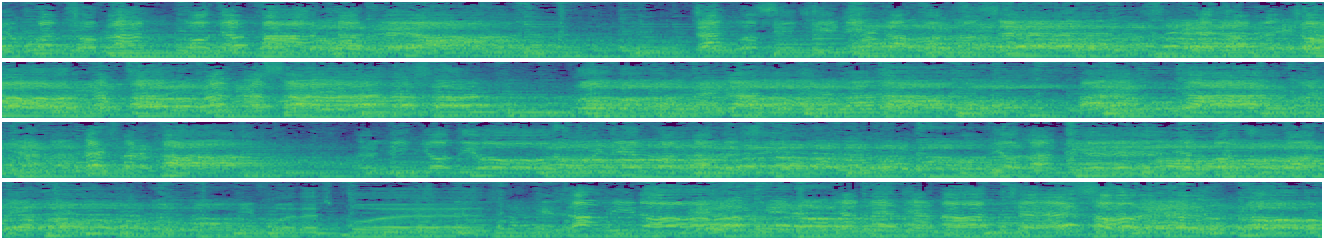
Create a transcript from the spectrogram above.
Y un poncho blanco de alpaca real. Changos y chinitas por nacer, ella me chorra para fracasar. Todos los regalos preparados para jugar mañana al despertar. El niño Dios muy bien agradecido, cogió la miel y el poncho barrigo. A medianoche el sol alumbró. Llegaron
